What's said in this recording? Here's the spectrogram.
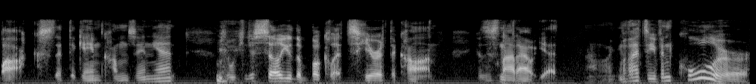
box that the game comes in yet. So we can just sell you the booklets here at the con because it's not out yet. I'm like, well, that's even cooler.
